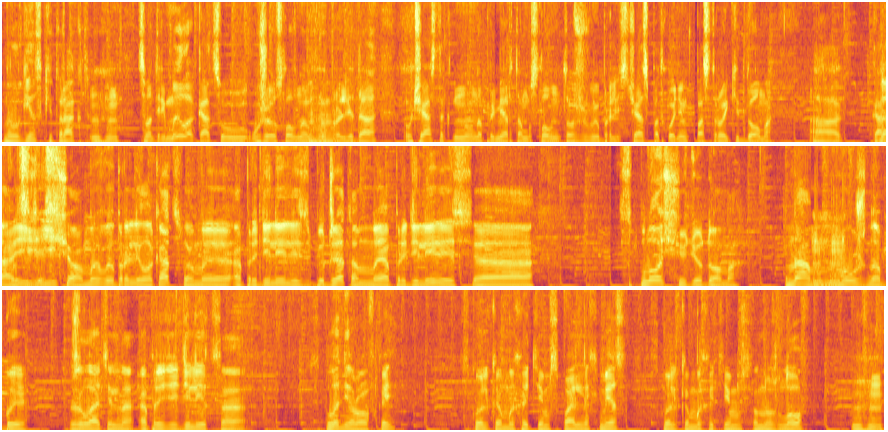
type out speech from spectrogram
Нилгинский тракт. Мгм. Смотри, мы локацию уже условно Мгм. выбрали, да? Участок, ну, например, там условно тоже выбрали. Сейчас подходим к постройке дома. А, как да, вот и здесь? еще мы выбрали локацию, мы определились с бюджетом, мы определились э, с площадью дома. Нам Мгм. нужно бы желательно определиться с планировкой, сколько мы хотим спальных мест, сколько мы хотим санузлов, Мгм.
